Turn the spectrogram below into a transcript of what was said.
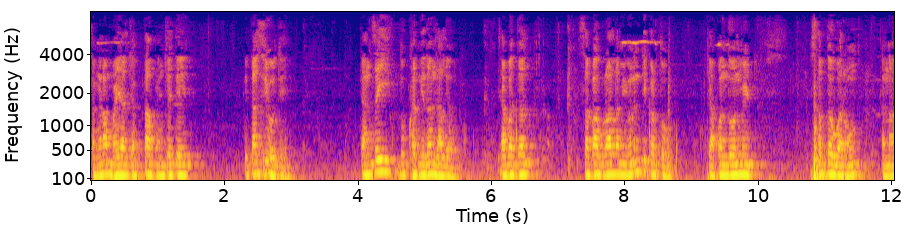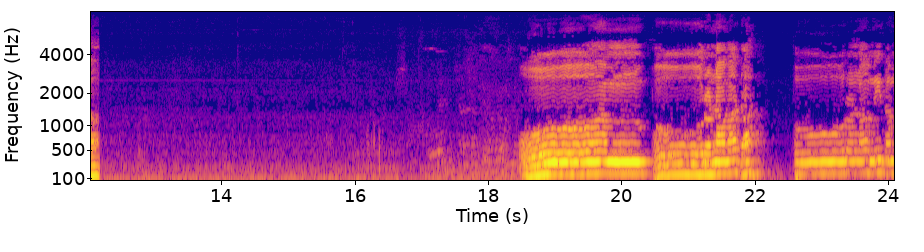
संग्राम भैया जगताप यांचे ते पिताश्री होते. त्यांचंही दुःखद निधन झालं. त्याबद्दल सभागृहाला मी विनंती करतो की आपण दोन मिनिट स्तब्ध उभा राहून त्यांना ॐ पूर्णमिदम पूर्णमिदम्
